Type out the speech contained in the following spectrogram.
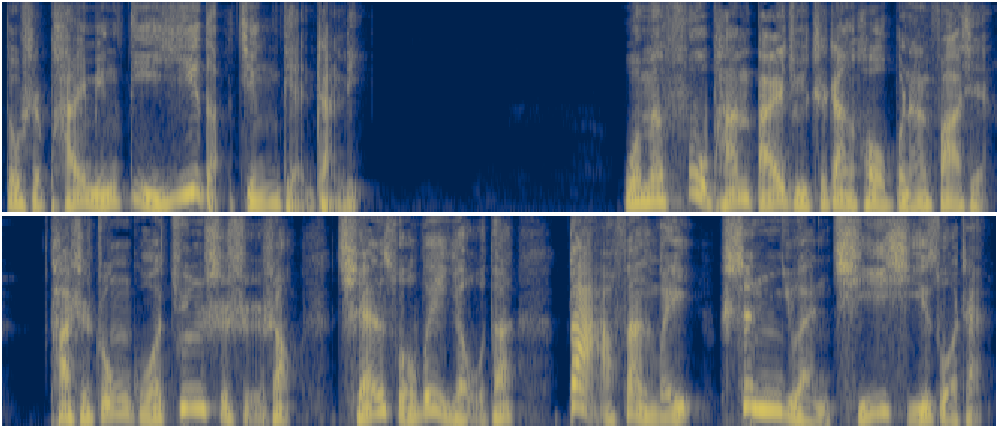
都是排名第一的经典战例。我们复盘白举之战后，不难发现。它是中国军事史上前所未有的大范围、深远奇袭作战。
